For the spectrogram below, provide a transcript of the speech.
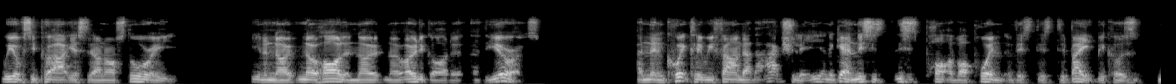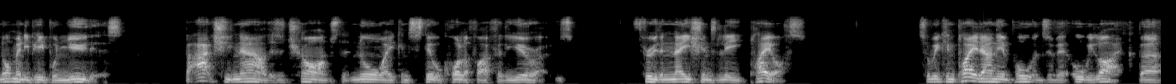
we obviously put out yesterday on our story, you know, no no Haaland, no no Odegaard at, at the Euros. And then quickly we found out that actually, and again, this is this is part of our point of this this debate because not many people knew this but actually, now there's a chance that Norway can still qualify for the Euros through the Nations League playoffs. So we can play down the importance of it all we like, but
